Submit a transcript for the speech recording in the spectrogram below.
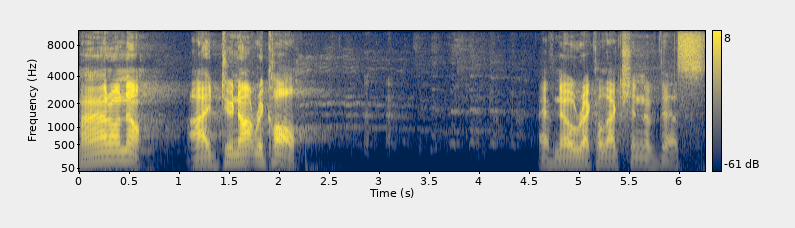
I don't know. I do not recall. I have no recollection of this.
